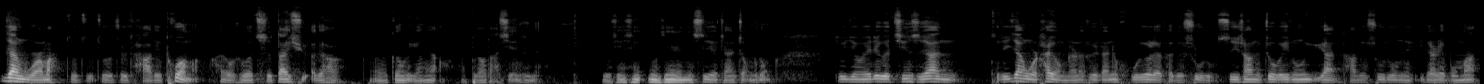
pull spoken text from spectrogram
燕窝嘛，就就就是它的唾沫。还有说吃带血的哈，呃，更有营养，不知道咋寻思的。有些有些人的事业咱整不懂，就因为这个金丝燕它的燕窝太有名了，所以咱就忽略了它的速度。实际上呢，作为一种雨燕，它的速度呢一点也不慢。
